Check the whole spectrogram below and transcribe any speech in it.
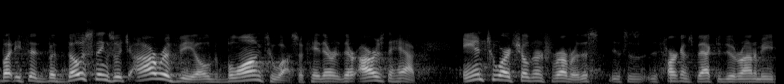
but he said, but those things which are revealed belong to us. Okay, they're, they're ours to have, and to our children forever. This, this, is, this harkens back to Deuteronomy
